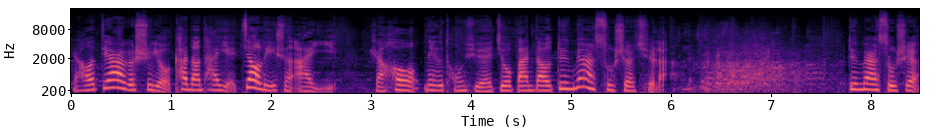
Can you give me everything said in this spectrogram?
然后第二个室友看到他也叫了一声阿姨，然后那个同学就搬到对面宿舍去了。对面宿舍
